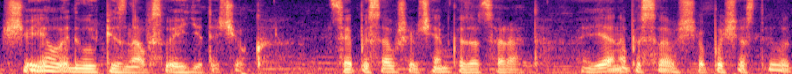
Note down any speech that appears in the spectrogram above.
що я ледве впізнав своїх діточок. Це писав Шевченко за царат. Я написав, що пощастило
